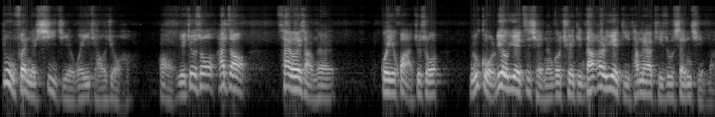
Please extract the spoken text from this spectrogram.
部分的细节微调就好哦，也就是说，按照蔡会长的规划，就说如果六月之前能够确定，到二月底他们要提出申请嘛，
